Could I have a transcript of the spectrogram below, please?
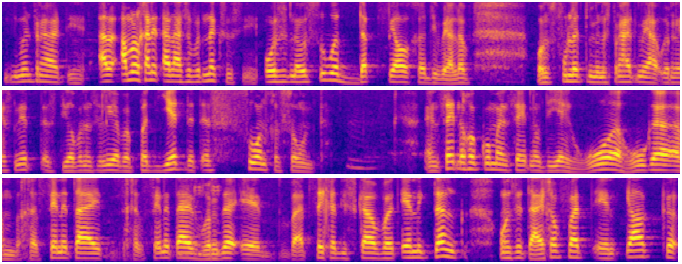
Niemand praat nie. Almal gaan net aan asof dit niks is nie. Ons is nou so 'n dik vel gedevelop. Ons voel dit mense praat meer oor is net is deel van ons lewe, but yet dit is so ongesond. Mm. En sy het nog gekom en sy het nog die hoë hoge um, gesanitiseer gesanitiseer word en wat sy gediscover en ek dink ons het hy gevat en elke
